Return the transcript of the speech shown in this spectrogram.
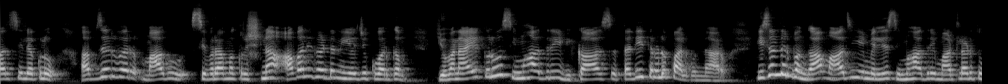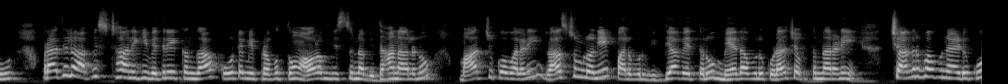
పరిశీలకులు అబ్జర్వర్ మాధు శివరామకృష్ణ అవనిగడ్డ నియోజకవర్గం యువ నాయకులు సింహాద్రి వికాస్ తదితరులు పాల్గొన్నారు. ఈ సందర్భంగా మాజీ ఎమ్మెల్యే సింహాద్రి మాట్లాడుతూ ప్రజల అభిష్టానికి వ్యతిరేకంగా కూటమి ప్రభుత్వం అవలంబిస్తున్న విధానాలను మార్చుకోవాలని రాష్ట్రంలోని పలువురు విద్యావేత్తలు మేధావులు కూడా చెబుతున్నారని చంద్రబాబు నాయుడుకు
